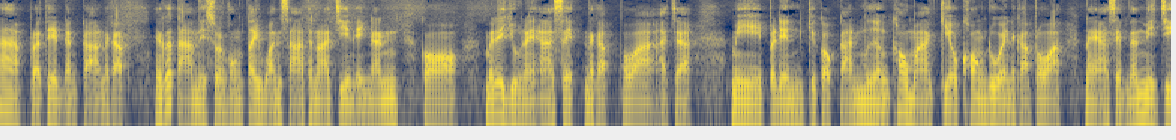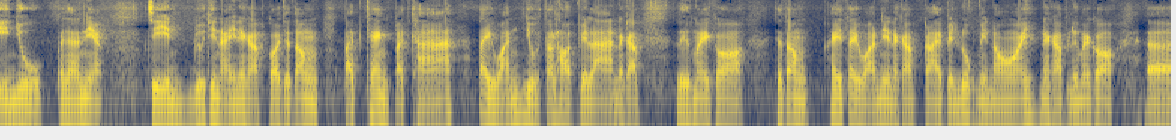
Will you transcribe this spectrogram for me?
5 ประเทศดังกล่าวนะครับแล้วก็ตามในส่วนของไต้หวันสาธารณจีนเองนั้น ก็ไม่ได้อยู่ในอาเซบนะครับ เพราะว่าอาจจะมีประเด็นเกี่ยวกับการเมืองเข้ามาเกี่ยวข้องด้วยนะครับ เพราะว่าในอาเซบนั้นมีจีนอยู่ เพราะฉะนั้นเนี่ย จีนอยู่ที่ไหนนะครับ ก็จะต้องปัดแข้งปัดขาไต้หวันอยู่ตลอดเวลานะครับ หรือไม่ก็จะต้องให้ไต้หวันเนี่ยนะครับ กลายเป็นลูกเมียน้อยนะครับ หรือไม่ก็เออ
